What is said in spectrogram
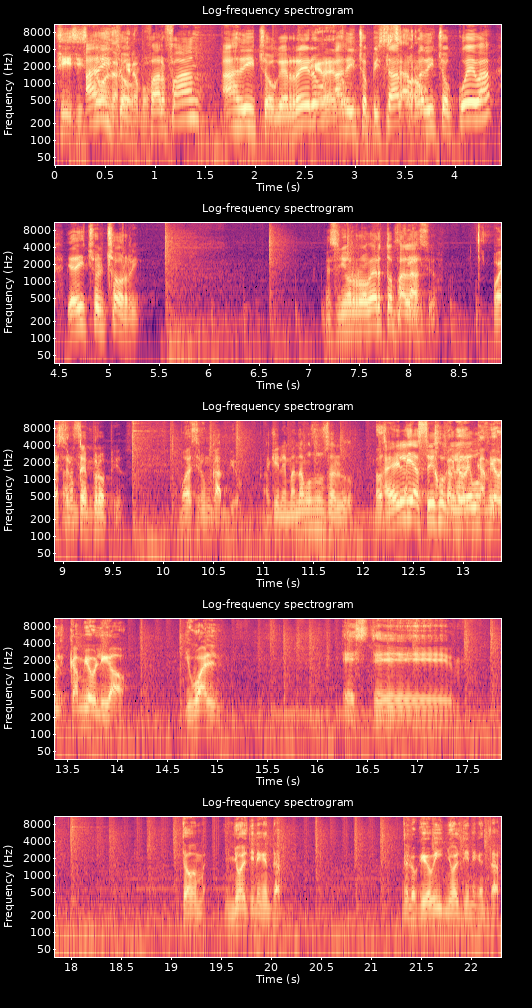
Sí, sí, sí, Has no, dicho no. Farfán, has dicho Guerrero, Guerrero, has dicho Pizarro, Pizarro. has dicho Cueva y has dicho el Chorri. El señor Roberto Palacio. Voy a hacer un Ser cambio. propios. Voy a hacer un cambio. A quien le mandamos un saludo. A él y a su hijo que le debo. Cambio, cambio obligado. Igual, este... tengo- Ñol tiene que entrar. De lo que yo vi, Ñol tiene que entrar.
